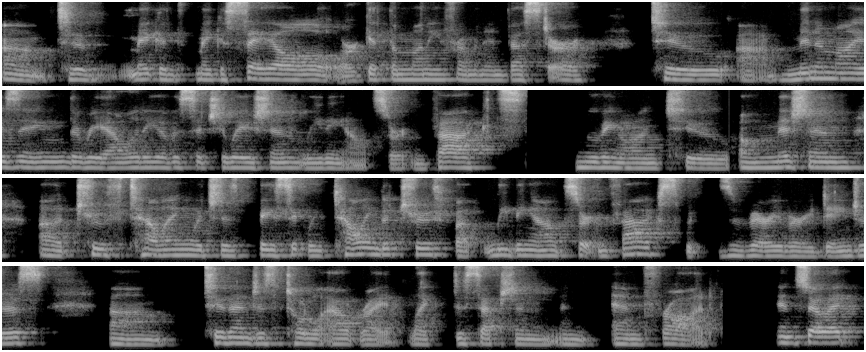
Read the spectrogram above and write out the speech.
um, to make a make a sale or get the money from an investor to um, minimizing the reality of a situation, leaving out certain facts, moving on to omission uh, truth telling, which is basically telling the truth but leaving out certain facts, which is very, very dangerous, um, to then just total outright like deception and, and fraud. And so, it,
